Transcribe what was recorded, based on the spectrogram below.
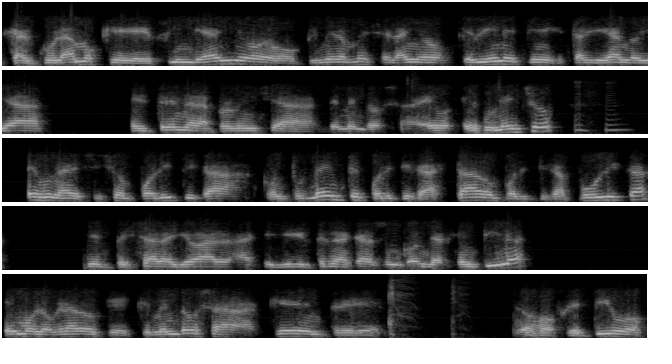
calculamos que fin de año o primeros meses del año que viene tiene que estar llegando ya el tren a la provincia de Mendoza. Es, un hecho, es una decisión política contundente, política de Estado, política pública, de empezar a llevar a que llegue el tren acá a Rincón de Argentina. Hemos logrado que, Mendoza quede entre los objetivos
